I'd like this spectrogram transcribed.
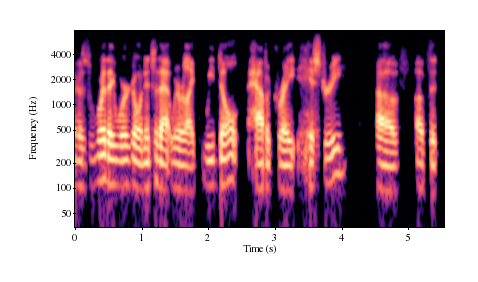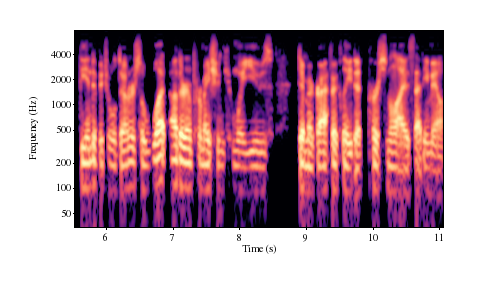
as where they were going into that, we were like, we don't have a great history of of the the individual donor. So what other information can we use demographically to personalize that email?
